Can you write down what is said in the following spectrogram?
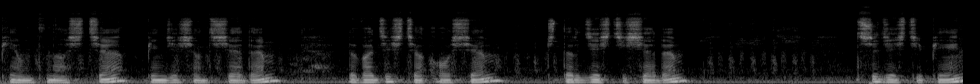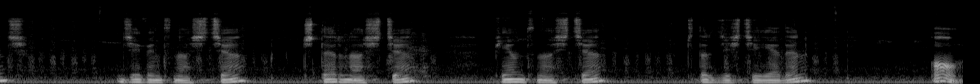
15, 57, 28, 47, 35, 19, 14, 15, 41. O,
